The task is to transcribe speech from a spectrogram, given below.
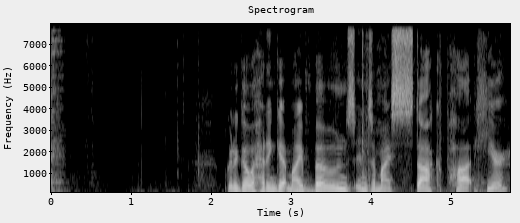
I'm going to go ahead and get my bones into my stock pot here.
